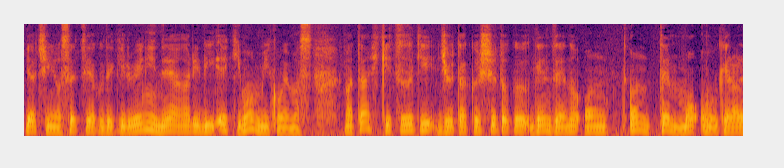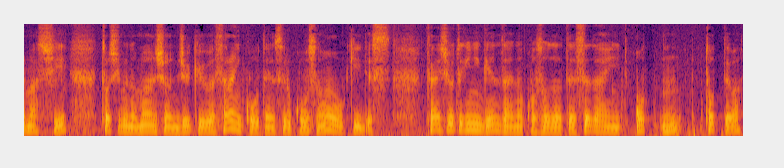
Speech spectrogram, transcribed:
家賃を節約できる上に値上がり利益も見込めます。また、引き続き住宅取得減税の恩典も受けられますし、都市部のマンション需給はさらに好転する公算は大きいです。対照的に現在の子育て世代にとっては、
